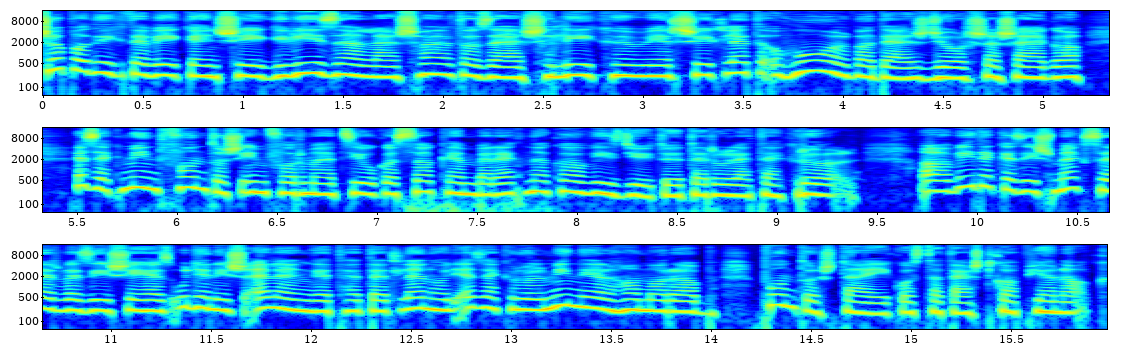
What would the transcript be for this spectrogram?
Csapadéktevékenység, vízállás, változás, léghőmérséklet, holvadás gyorsasága, ezek mind fontos információk a szakembereknek a vízgyűjtő területekről. A védekezés megszervezéséhez ugyanis elengedhetetlen, hogy ezekről minél hamarabb pontos tájékoztatást kapjanak.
